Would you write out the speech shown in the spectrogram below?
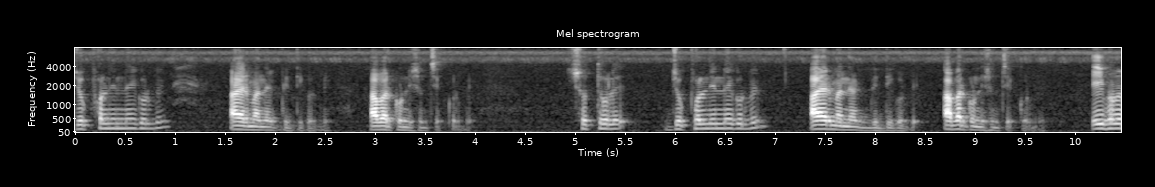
যোগফল নির্ণয় করবে, আয়ের মানে এক বৃদ্ধি করবে, আবার কন্ডিশন চেক করবে। সত্য হলে যোগফল নির্ণয় করবে, আয়ের মানে এক বৃদ্ধি করবে, আবার কন্ডিশন চেক করবে। এইভাবে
